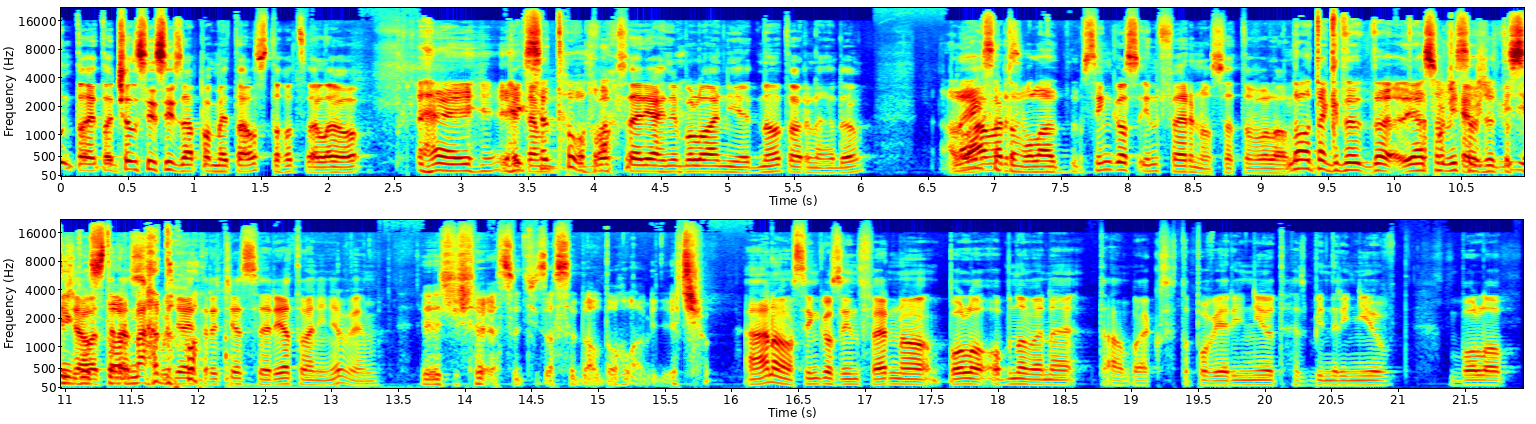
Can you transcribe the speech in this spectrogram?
to je to, čo si si zapamätal z toho celého. Hej, jak sa to volá? V dvoch sériách nebolo ani jedno tornádo. Ale jak sa to volá? Singles Inferno sa to volalo. No tak to, to, ja A som počkaj, myslel, že to vidíš, Singles Tornado. bude aj tretia séria, to ani neviem. Ježiš, ja som ti zase dal do hlavy niečo. Áno, Singles Inferno bolo obnovené, alebo ako sa to povie, renewed, has been renewed, bolo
